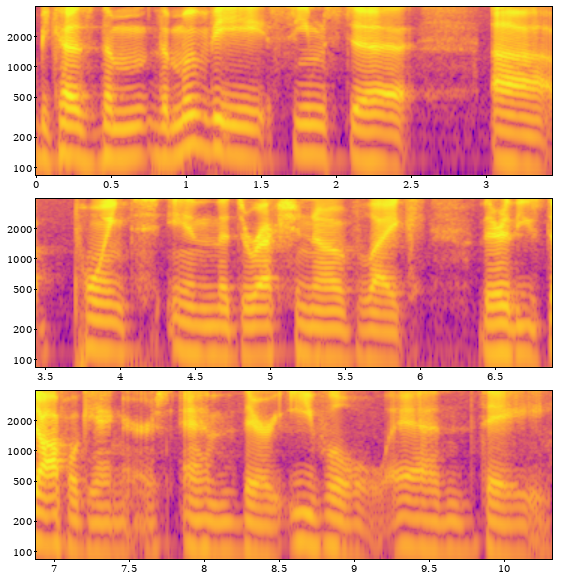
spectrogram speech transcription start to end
because the the movie seems to uh, point in the direction of like there are these doppelgangers and they're evil and they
